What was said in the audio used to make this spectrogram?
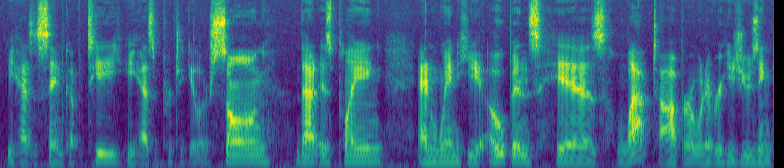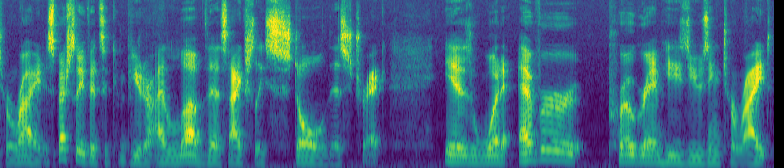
He has the same cup of tea. He has a particular song that is playing. And when he opens his laptop or whatever he's using to write, especially if it's a computer, I love this. I actually stole this trick. Is whatever program he's using to write,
